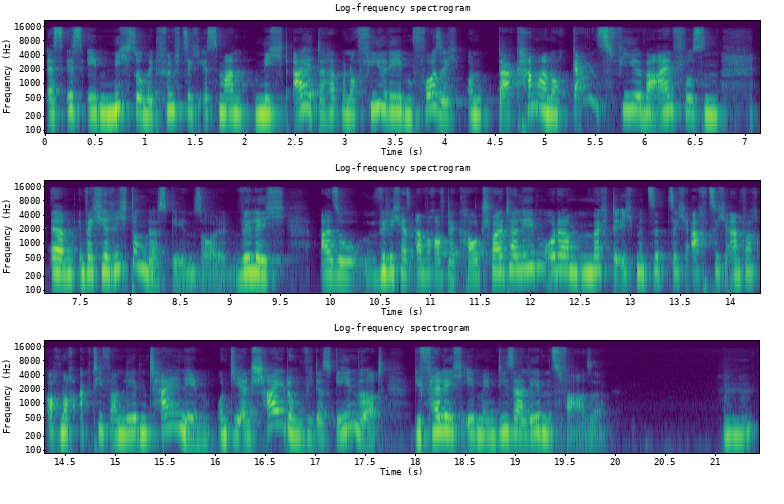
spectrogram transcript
es ist eben nicht so, mit 50 ist man nicht alt. Da hat man noch viel Leben vor sich. Und da kann man noch ganz viel beeinflussen, ähm, in welche Richtung das gehen soll. Will ich, also will ich jetzt einfach auf der Couch weiterleben oder möchte ich mit 70, 80 einfach auch noch aktiv am Leben teilnehmen? Und die Entscheidung, wie das gehen wird, die fälle ich eben in dieser Lebensphase. Mhm.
